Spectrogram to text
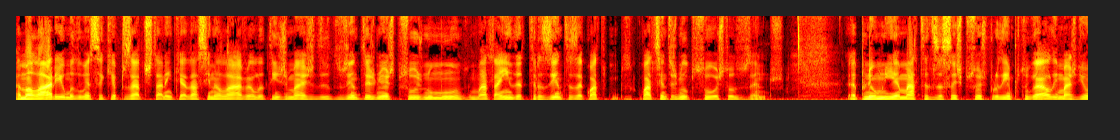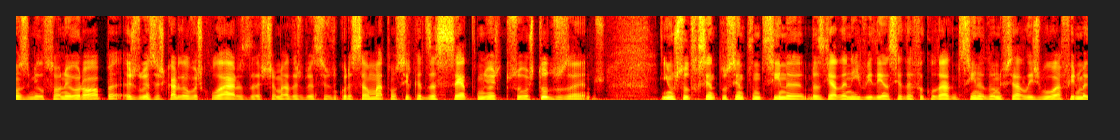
A malária, uma doença que, apesar de estar em queda assinalável, atinge mais de 200 milhões de pessoas no mundo, mata ainda 300 a 400 mil pessoas todos os anos. A pneumonia mata 16 pessoas por dia em Portugal e mais de 11 mil só na Europa. As doenças cardiovasculares, as chamadas doenças do coração, matam cerca de 17 milhões de pessoas todos os anos. E um estudo recente do Centro de Medicina, baseado na evidência da Faculdade de Medicina da Universidade de Lisboa, afirma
